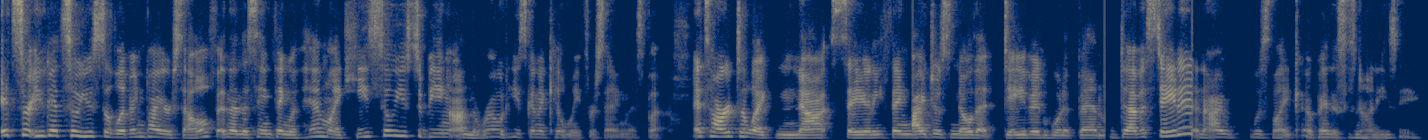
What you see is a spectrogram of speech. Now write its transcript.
it's so you get so used to living by yourself and then the same thing with him like he's so used to being on the road he's going to kill me for saying this but it's hard to like not say anything i just know that david would have been devastated and i was like okay this is not easy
